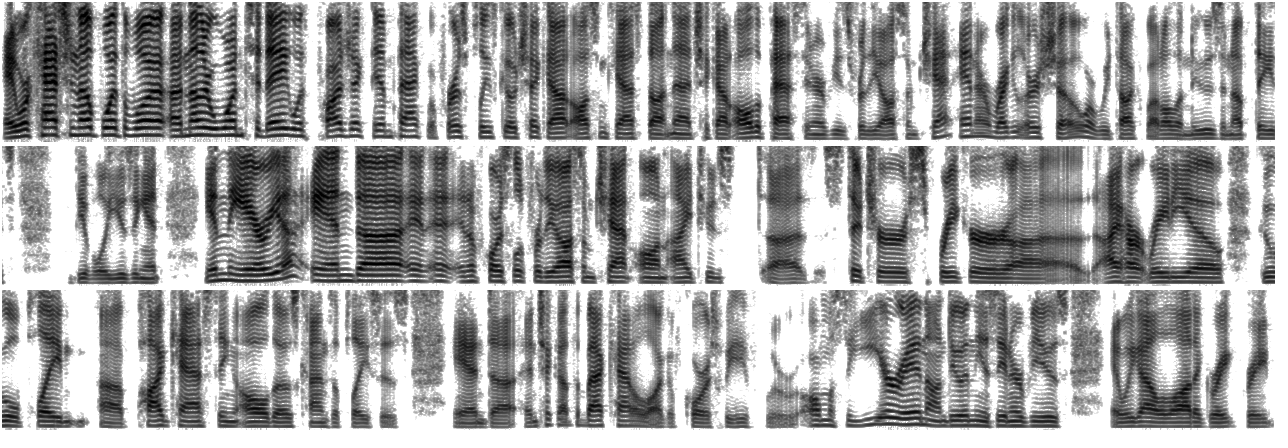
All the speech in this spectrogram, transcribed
And we're catching up with one, another one today today with Project Impact. But first, please go check out awesomecast.net. Check out all the past interviews for the Awesome Chat and our regular show where we talk about all the news and updates from people using it in the area. And uh, and, and of course, look for the Awesome Chat on iTunes, uh, Stitcher, Spreaker, uh, iHeartRadio, Google Play, uh, podcasting, all those kinds of places. And uh, and check out the back catalog. Of course, we we're almost a year in on doing these interviews, and we got a lot of great great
